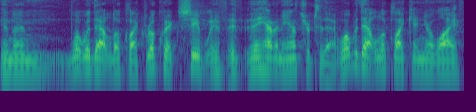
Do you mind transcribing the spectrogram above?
and I'm what would that look like? Real quick, see if, if, if they have an answer to that. What would that look like in your life?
